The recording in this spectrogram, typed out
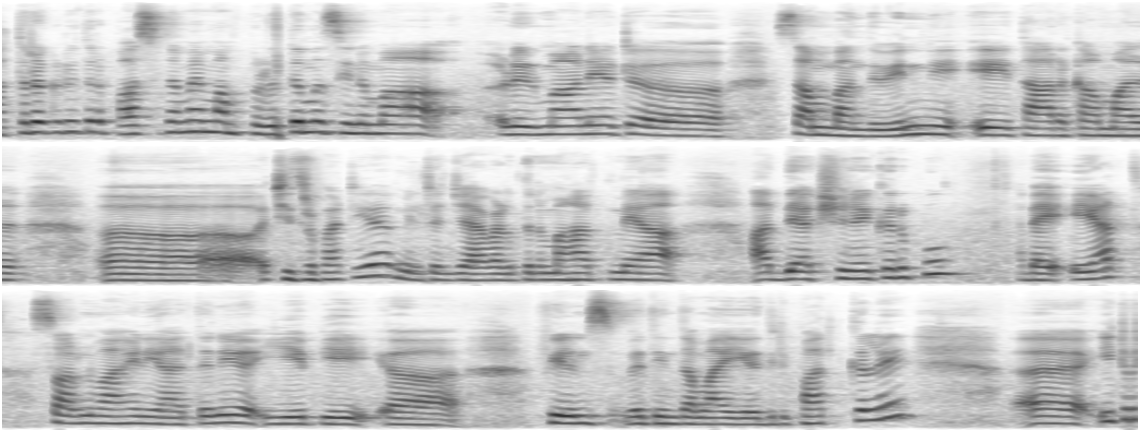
හතරකට විතර පස්සේ තමයි මම ප්‍රථම සිනමා නිර්මාණයට අ, සම්බන්ධ වෙන්නේ. ඒ තාරකාමල් අ, චිත්‍රපටිය මිල්ටන් ජයවර්ධන මහත්මයා අධ්‍යක්ෂණය කරපු. හැබැයි එයත් සර්ණවාහිනි ආයතනය EAP ෆිල්ම්ස් වෙතින් තමයි ඉදිරිපත් කළේ. අ, ඊට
